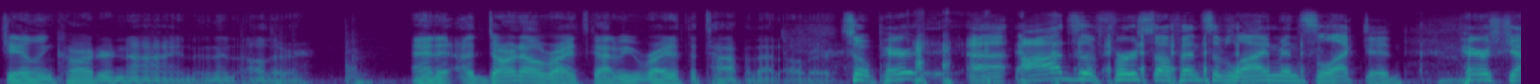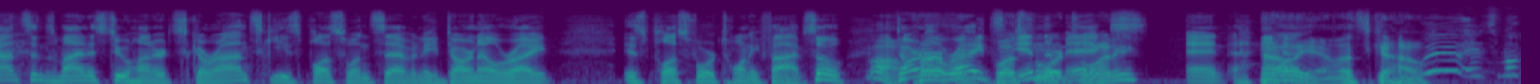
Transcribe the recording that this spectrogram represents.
Jalen Carter 9, and then other. And uh, Darnell Wright's got to be right at the top of that other. So Par- uh, odds of first offensive lineman selected: Paris Johnson's minus two hundred, Skoronski's plus one seventy, Darnell Wright is plus four twenty five. So Oh, Darnell perfect. Wright's Plus in the 420? mix. And Hell yeah, let's go. It's my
